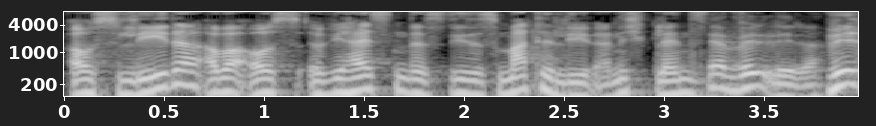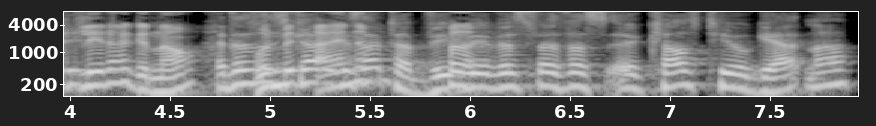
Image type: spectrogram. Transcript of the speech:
aus Leder, aber aus äh, wie heißt denn das dieses Matteleder, nicht glänzend. Ja, Wildleder. Wildleder, genau. Ja, das, was Und ich mit gerade einem- gesagt habe. Wie- Was, was, was äh, Klaus Theo Gärtner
